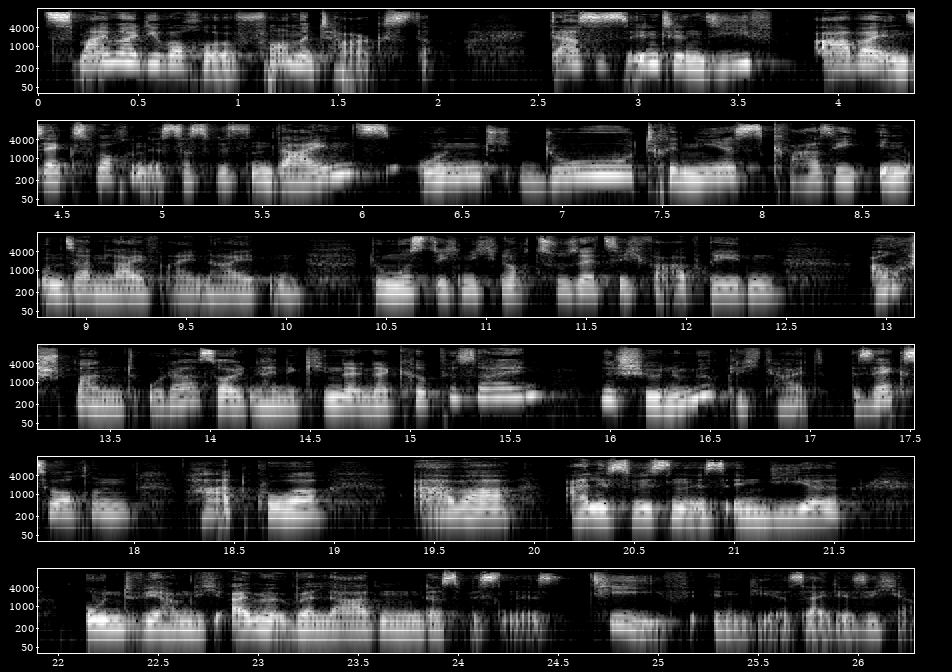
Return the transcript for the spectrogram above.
Zweimal die Woche vormittags das ist intensiv, aber in sechs Wochen ist das Wissen deins und du trainierst quasi in unseren Live-Einheiten. Du musst dich nicht noch zusätzlich verabreden. Auch spannend, oder? Sollten deine Kinder in der Krippe sein? Eine schöne Möglichkeit. Sechs Wochen, Hardcore, aber alles Wissen ist in dir. Und wir haben dich einmal überladen, das Wissen ist tief in dir, sei dir sicher.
